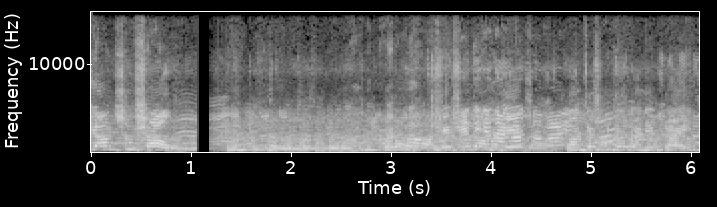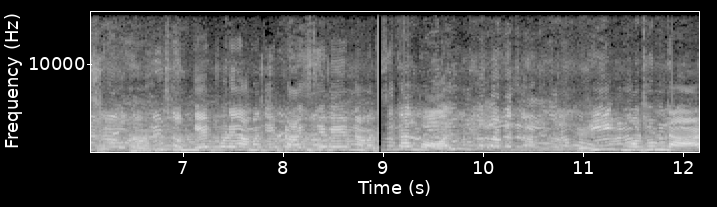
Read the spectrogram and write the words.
প্রিয়াংশু সাউ পঞ্চাশ মিটার রানের প্রাইজ এরপরে আমাদের প্রাইজ দেবেন আমাদের বল রিক মজুমদার।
